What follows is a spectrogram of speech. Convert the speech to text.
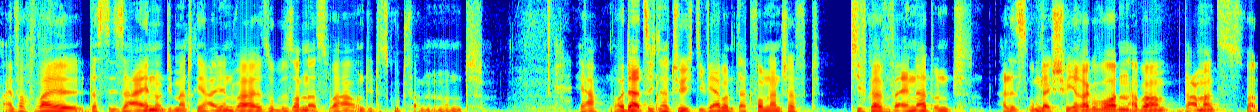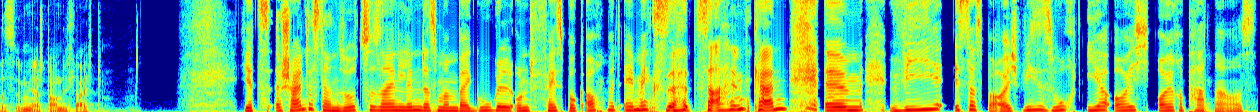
einfach weil das Design und die Materialienwahl so besonders war und die das gut fanden. Und ja, heute hat sich natürlich die Werbe- und Plattformlandschaft tiefgreifend verändert und alles ungleich schwerer geworden, aber damals war das irgendwie erstaunlich leicht. Jetzt scheint es dann so zu sein, Lynn, dass man bei Google und Facebook auch mit Amex äh, zahlen kann. Ähm, wie ist das bei euch? Wie sucht ihr euch eure Partner aus?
